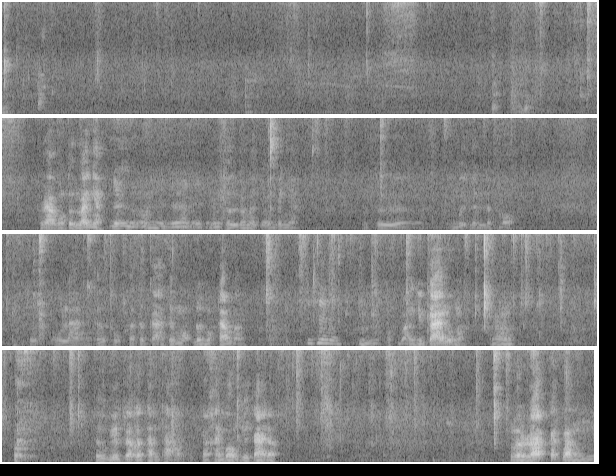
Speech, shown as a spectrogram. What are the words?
Ừ. Ra con tự lấy nha. Con Thư đó là cho cả nhà. Thư ờ, chuẩn bị lên lớp 1 Thư đọc ô la Thư thuộc hết tất cả từ 1 đến 100 ạ ừ, một bạn chữ cái luôn ạ ừ. Thư viết rất là thành thạo các 24 chữ cái đâu rồi ráp các bằng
